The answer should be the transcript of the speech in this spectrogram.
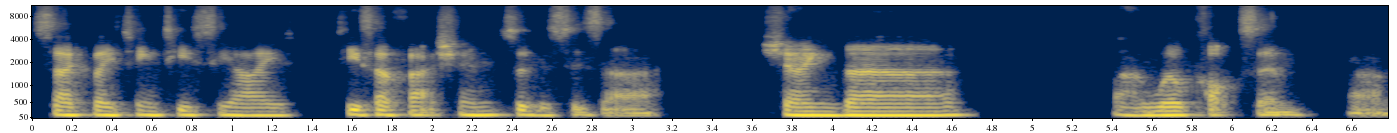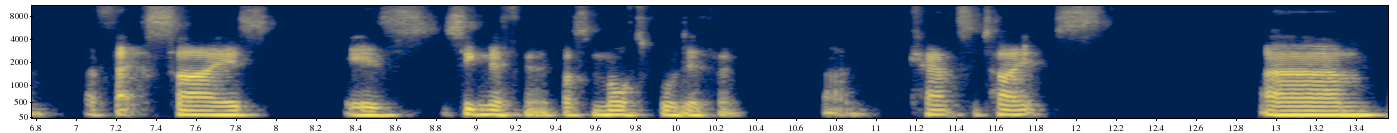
circulating TCI T cell fraction. So this is uh, showing the uh, Wilcoxon um, effect size is significant across multiple different um, cancer types. Um,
